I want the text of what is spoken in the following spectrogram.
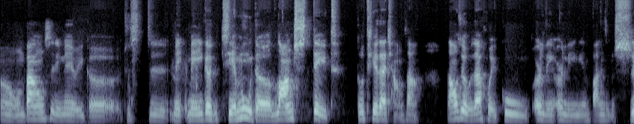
嗯，我们办公室里面有一个就是每每一个节目的 launch date 都贴在墙上，然后所以我在回顾二零二零年发生什么事。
